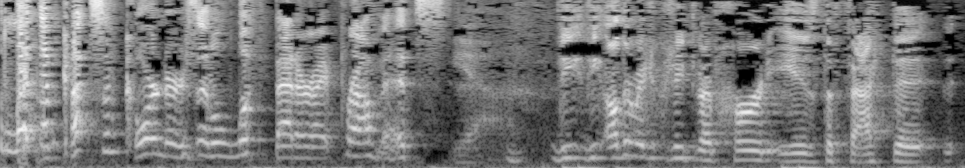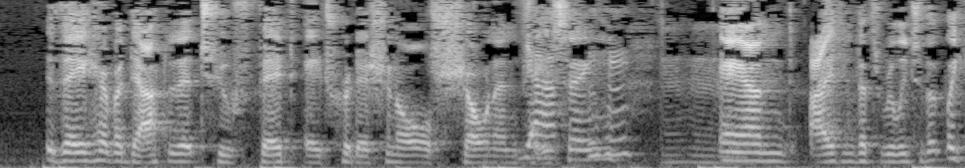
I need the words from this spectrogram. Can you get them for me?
let them cut some corners. It'll look better, I promise. Yeah. The the other major critique that I've heard is the fact that they have adapted it to fit a traditional shonen Yeah, pacing. And I think that's really to the like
